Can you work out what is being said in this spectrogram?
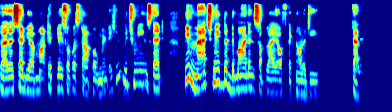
So as I said, we have marketplace of a staff augmentation, which means that we match make the demand and supply of technology talent.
